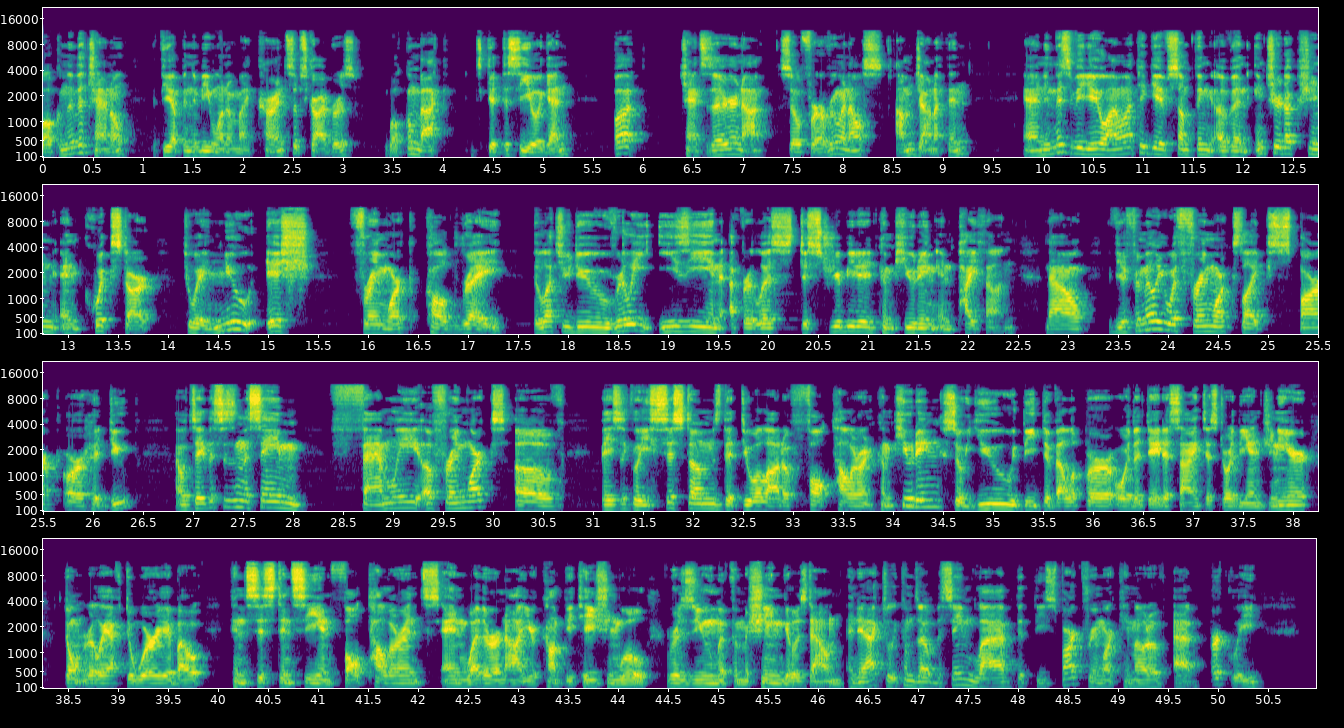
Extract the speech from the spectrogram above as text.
welcome to the channel. If you happen to be one of my current subscribers, welcome back. It's good to see you again, but chances are you're not. So for everyone else, I'm Jonathan, and in this video I want to give something of an introduction and quick start to a new-ish framework called Ray that lets you do really easy and effortless distributed computing in Python. Now, if you're familiar with frameworks like Spark or Hadoop, I would say this is in the same family of frameworks of basically systems that do a lot of fault tolerant computing. So you, the developer or the data scientist or the engineer, don't really have to worry about consistency and fault tolerance and whether or not your computation will resume if a machine goes down. And it actually comes out of the same lab that the Spark framework came out of at Berkeley,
